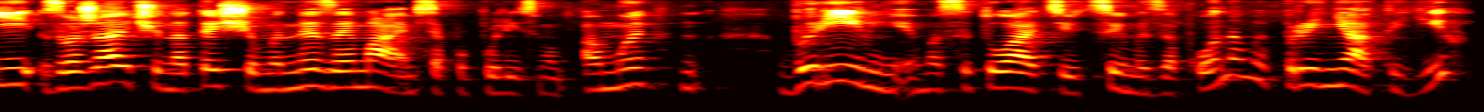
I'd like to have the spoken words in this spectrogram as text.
І зважаючи на те, що ми не займаємося популізмом, а ми вирівнюємо ситуацію цими законами, прийняти їх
